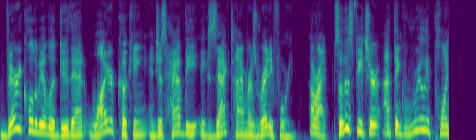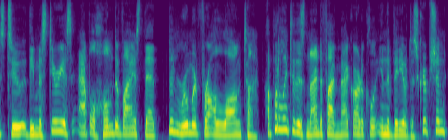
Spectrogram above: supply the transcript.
Very cool to be able to do that while you're cooking and just have the exact timers ready for you. All right, so this feature I think really points to the mysterious Apple home device that's been rumored for a long time. I'll put a link to this 9 to 5 Mac article in the video description,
